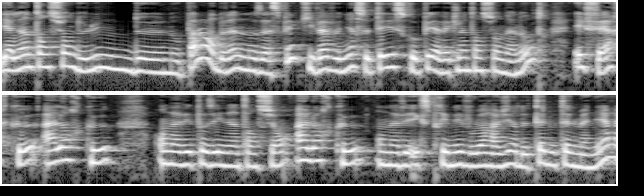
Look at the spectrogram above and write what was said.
il y a l'intention de l'une de nos parts, de l'un de nos aspects, qui va venir se télescoper avec l'intention d'un autre et faire que, alors que on avait posé une intention, alors que on avait exprimé vouloir agir de telle ou telle manière,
